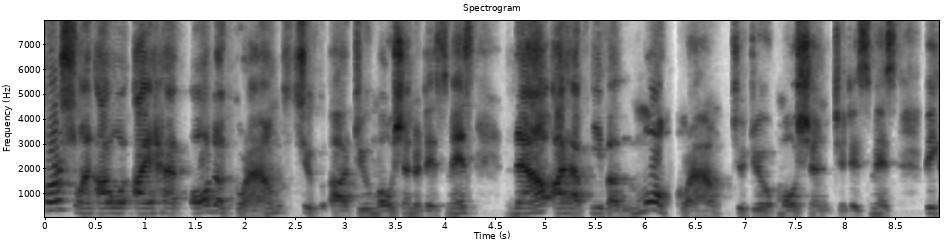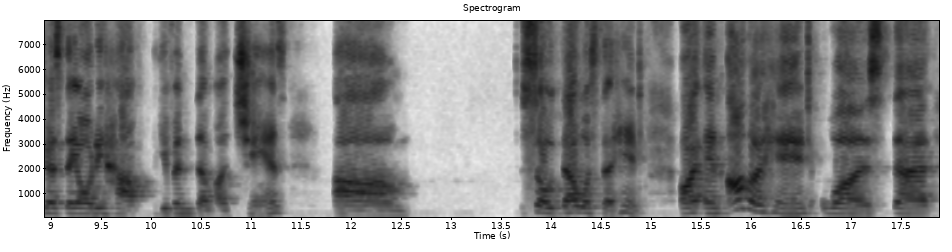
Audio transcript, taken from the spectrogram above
first one, I, will, I had all the grounds to uh, do motion to dismiss. Now I have even more ground to do motion to dismiss because they already have given them a chance. Um, so that was the hint. Uh, another hint was that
